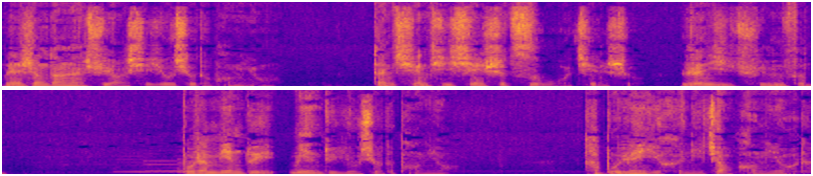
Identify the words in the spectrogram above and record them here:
人生当然需要一些优秀的朋友，但前提先是自我建设，人以群分。不然，面对面对优秀的朋友，他不愿意和你交朋友的。”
